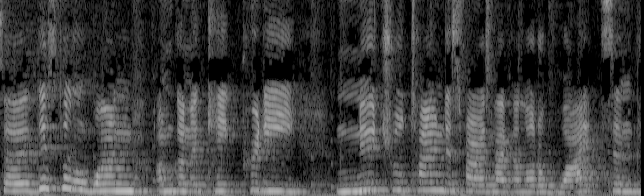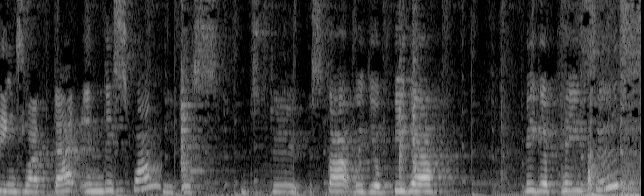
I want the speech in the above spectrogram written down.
So this little one, I'm gonna keep pretty neutral toned as far as like a lot of whites and things like that in this one. You just do start with your bigger, bigger pieces.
